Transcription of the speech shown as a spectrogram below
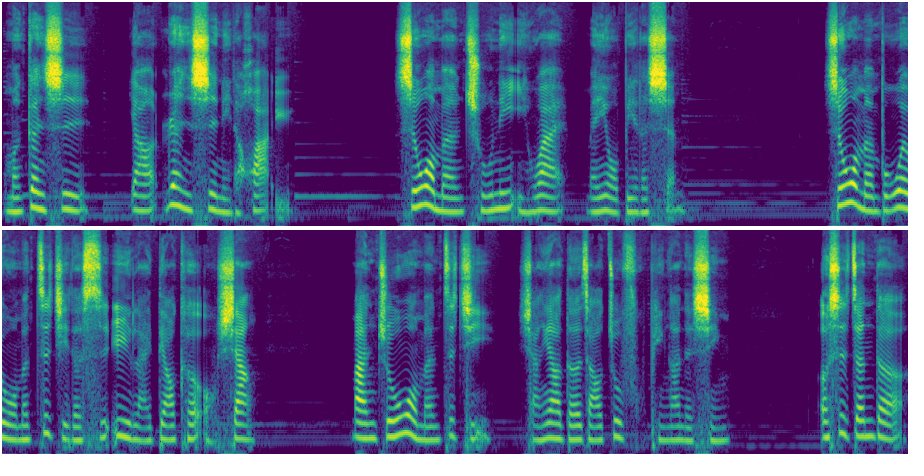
我们更是要认识你的话语，使我们除你以外没有别的神，使我们不为我们自己的私欲来雕刻偶像，满足我们自己想要得着祝福平安的心，而是真的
